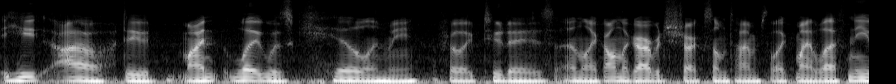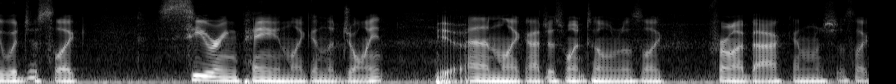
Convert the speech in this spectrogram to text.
he oh dude, my leg was killing me for like 2 days and like on the garbage truck sometimes like my left knee would just like searing pain like in the joint yeah. and like I just went to him and was like for my back and was just like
